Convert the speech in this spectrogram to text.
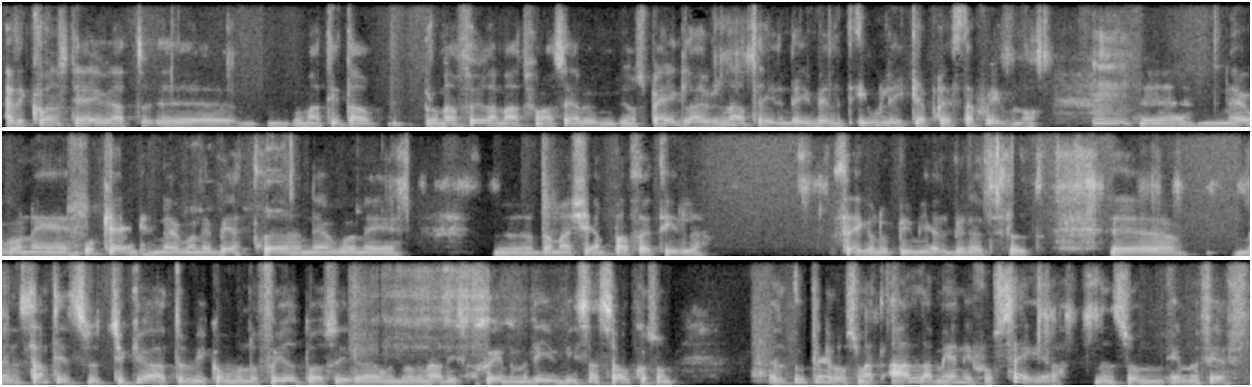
Ja, det konstiga är ju att eh, om man tittar på de här fyra matcherna så är de, de speglar ju den här tiden. Det är ju väldigt olika prestationer. Eh, någon är okej, någon är bättre, någon är där man kämpar sig till segern uppe i Mjällby då till slut. Men samtidigt så tycker jag att, vi kommer väl att fördjupa oss i det under den här diskussionen, men det är vissa saker som upplever som att alla människor ser men som MFF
